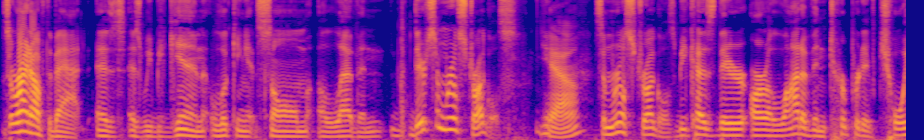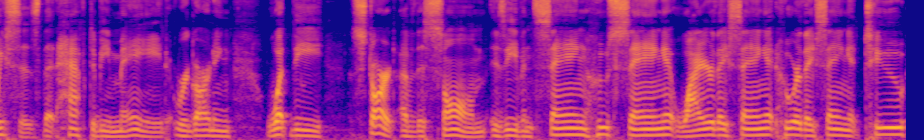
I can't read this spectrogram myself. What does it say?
So right off the bat, as as we begin looking at Psalm 11, there's some real struggles. Yeah. Some real struggles because there are a lot of interpretive choices that have to be made regarding what the start of this psalm is even saying, who's saying it, why are they saying it, who are they saying it to.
